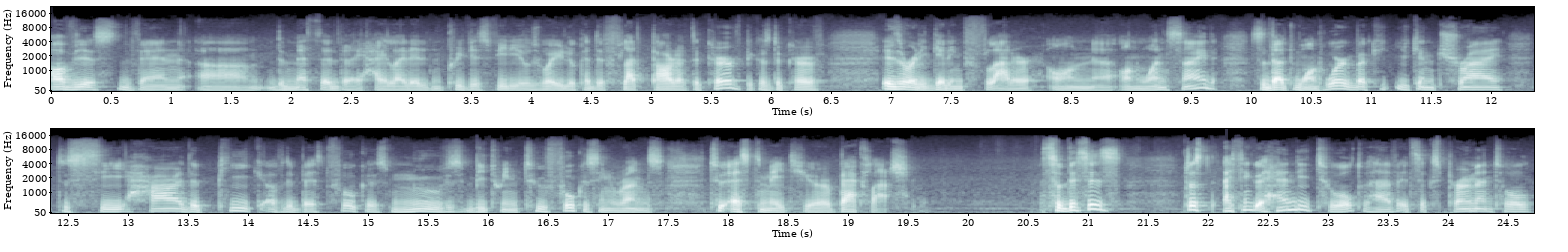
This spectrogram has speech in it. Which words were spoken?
obvious than um, the method that I highlighted in previous videos where you look at the flat part of the curve because the curve is already getting flatter on, uh, on one side. So that won't work, but you can try to see how the peak of the best focus moves between two focusing runs to estimate your backlash. So this is just, I think, a handy tool to have. It's experimental.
